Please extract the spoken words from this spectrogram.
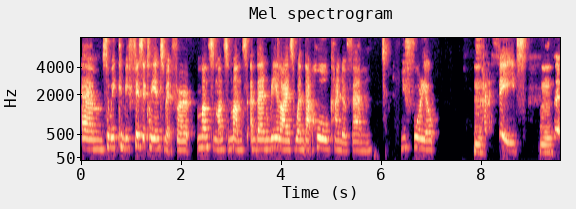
Um, so we can be physically intimate for months and months and months, and then realize when that whole kind of um, euphoria mm. kind of fades mm. that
